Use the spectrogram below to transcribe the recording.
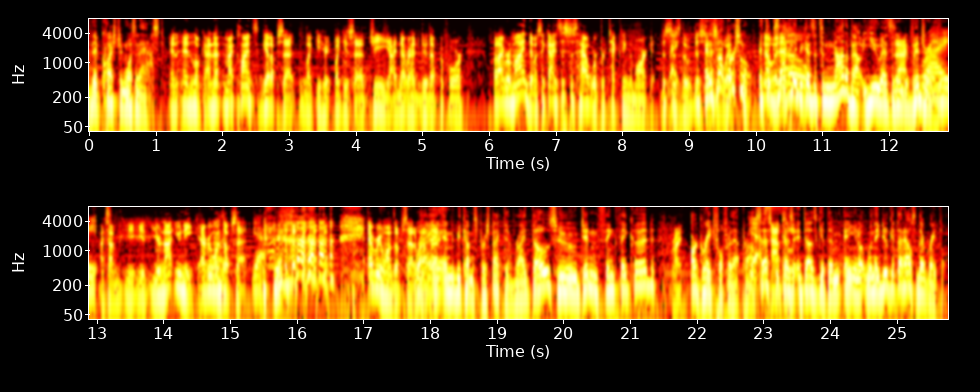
the question wasn't asked. And and look, I know, my clients get upset, like you like you said. Gee, I never had to do that before. But I remind them, I say, guys, this is how we're protecting the market. This is the this And is it's the not way- personal. It's No, exactly isn't. because it's not about you as an individual. Right. I tell them, you, you- you're not unique. Everyone's upset. Yeah. Everyone's upset Well, about and, and it becomes perspective, right? Those who didn't think they could Right. are grateful for that process Yes. because Absolutely. it does get them, and you know, when they do get that house, they're grateful.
